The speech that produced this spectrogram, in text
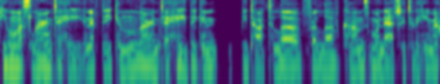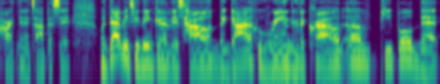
people must learn to hate. And if they can learn to hate, they can be taught to love, for love comes more naturally to the human heart than its opposite. What that makes me think of is how the guy who ran through the crowd of people that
